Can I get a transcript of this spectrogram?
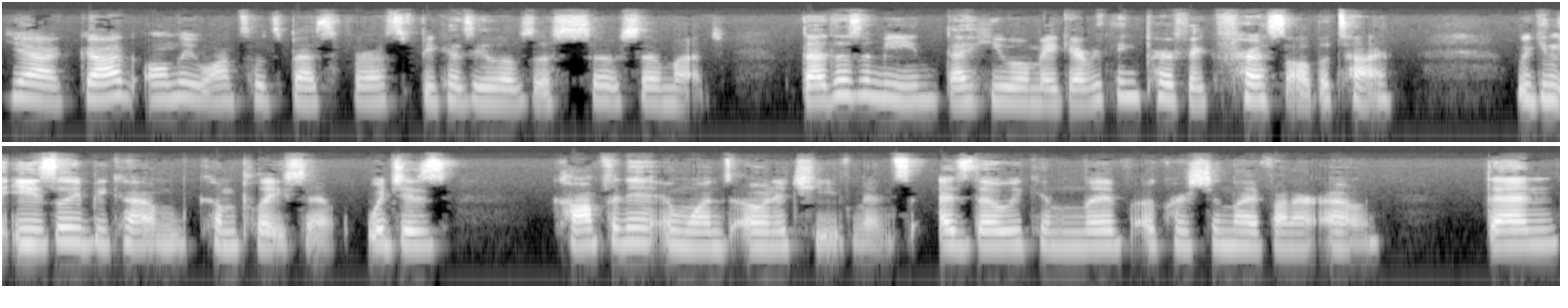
Yeah god only wants what's best for us because he loves us so so much. That doesn't mean that he will make everything perfect for us all the time we can easily become complacent, which is confident in one's own achievements, as though we can live a Christian life on our own. Then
